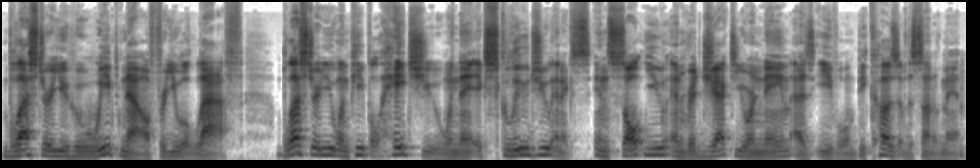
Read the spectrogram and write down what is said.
Blessed are you who weep now, for you will laugh. Blessed are you when people hate you, when they exclude you and ex- insult you and reject your name as evil because of the Son of Man.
